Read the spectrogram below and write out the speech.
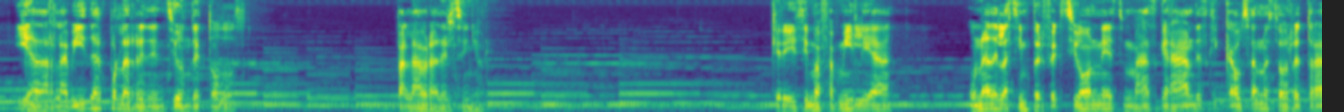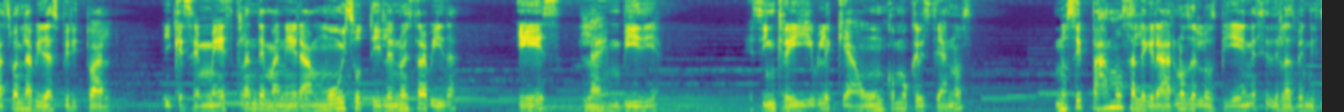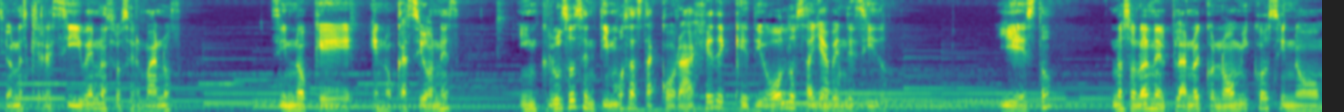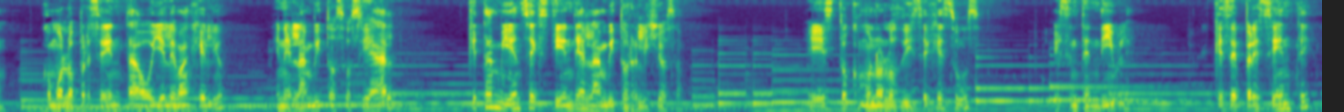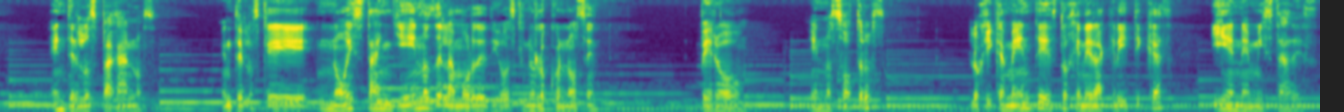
y a dar la vida por la redención de todos. Palabra del Señor. Queridísima familia, una de las imperfecciones más grandes que causan nuestro retraso en la vida espiritual y que se mezclan de manera muy sutil en nuestra vida es la envidia. Es increíble que aún como cristianos no sepamos alegrarnos de los bienes y de las bendiciones que reciben nuestros hermanos sino que en ocasiones incluso sentimos hasta coraje de que Dios los haya bendecido. Y esto no solo en el plano económico, sino como lo presenta hoy el Evangelio, en el ámbito social, que también se extiende al ámbito religioso. Esto, como nos lo dice Jesús, es entendible, que se presente entre los paganos, entre los que no están llenos del amor de Dios, que no lo conocen, pero, ¿en nosotros? Lógicamente esto genera críticas y enemistades.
